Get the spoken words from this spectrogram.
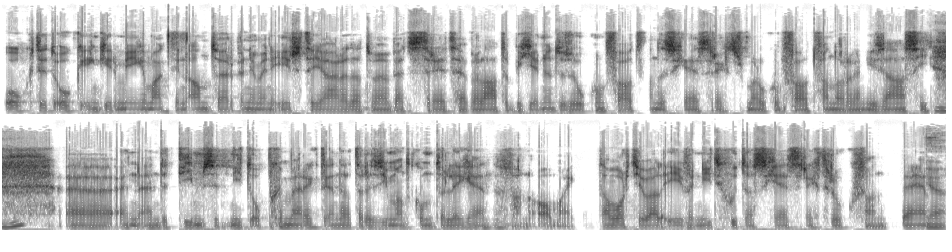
ook dit ook een keer meegemaakt in Antwerpen in mijn eerste jaren dat we een wedstrijd hebben laten beginnen. Dus ook een fout van de scheidsrechters, maar ook een fout van de organisatie. Mm -hmm. uh, en, en de teams het niet opgemerkt en dat er is iemand komt te liggen en van, oh my god, dan word je wel even niet goed als scheidsrechter ook van, bam,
